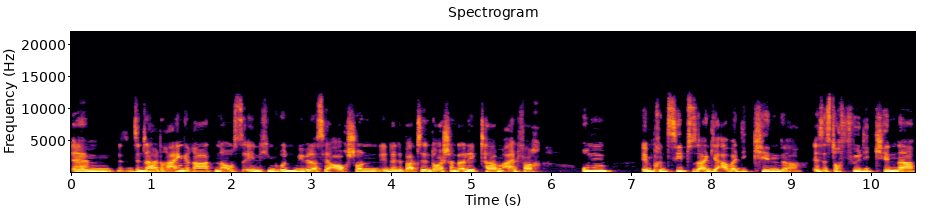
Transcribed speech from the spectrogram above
ähm, sind da halt reingeraten aus ähnlichen Gründen, wie wir das ja auch schon in der Debatte in Deutschland erlebt haben, einfach um im Prinzip zu sagen, ja, aber die Kinder. Es ist doch für die Kinder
